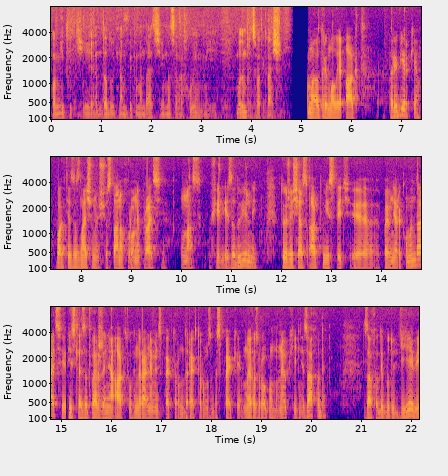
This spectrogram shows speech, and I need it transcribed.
помітять, е, дадуть нам рекомендації. Ми це врахуємо і будемо працювати краще. Ми отримали акт перевірки. В акті зазначено, що стан охорони праці у нас у філії задовільний. В той же час акт містить е, певні рекомендації. Після затвердження акту генеральним інспектором, директором з безпеки ми розробимо необхідні заходи. Заходи будуть дієві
